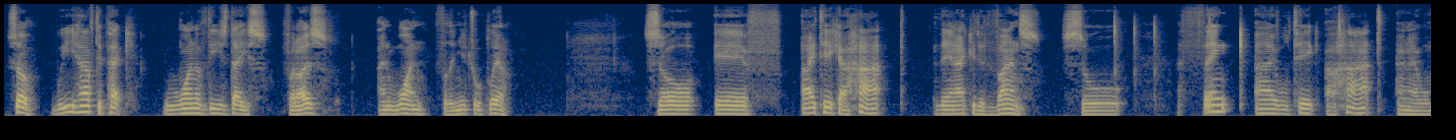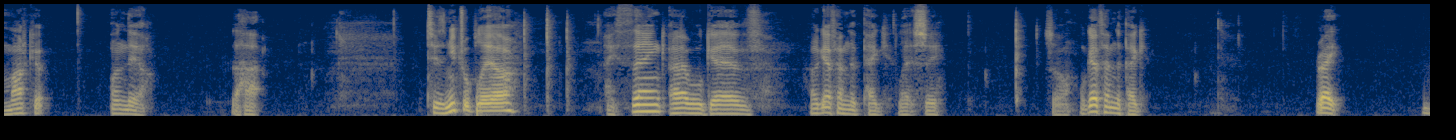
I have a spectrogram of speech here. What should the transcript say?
So we have to pick one of these dice for us and one for the neutral player. So if I take a hat, then I could advance. So I think I will take a hat and I will mark it on there, the hat. To the neutral player, I think I will give, I'll give him the pig, let's say. So we'll give him the pig. Right,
